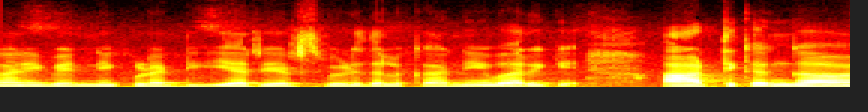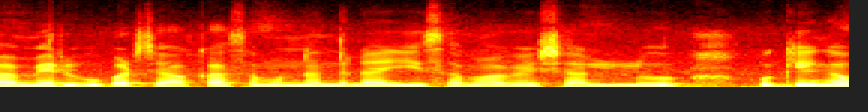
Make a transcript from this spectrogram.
కానీ ఇవన్నీ కూడా డిఆర్ఎస్ విడుదల కానీ వారికి ఆర్థికంగా మెరుగుపరిచే అవకాశం ఉన్నందున ఈ సమావేశాలు ముఖ్యంగా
